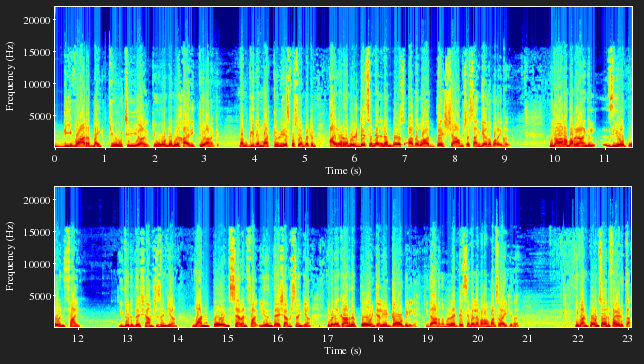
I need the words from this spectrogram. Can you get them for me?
ഡിവൈഡ് ബൈ ക്യൂ ചെയ്യുകയാണെങ്കിൽ ക്യൂ കൊണ്ട് നമ്മൾ ഹരിക്കുകയാണെങ്കിൽ നമുക്കിനെ മറ്റൊരു എക്സ്പ്രസ് ചെയ്യാൻ പറ്റും. അതിനാണ് നമ്മൾ ഡെസിമൽ നമ്പേഴ്സ് അഥവാ ദശാംശ സംഖ്യ എന്ന് പറയുന്നത്. ഉദാഹരണം പറയുകയാണെങ്കിൽ സീറോ പോയിന്റ് ഫൈവ് ഇതൊരു ദശാംശ സംഖ്യയാണ്. വൺ പോയിന്റ് സെവൻ ഫൈവ് ഇതും ദശാംശ സംഖ്യയാണ്. ഇവിടെ കാണുന്ന പോയിന്റ് അല്ലെങ്കിൽ ഡോട്ട് ഇല്ലേ ഇതാണ് നമ്മളുടെ ഡെസിമൽ നമ്പറാണ് മനസ്സിലാക്കുന്നത് ഈ വൺ പോയിന്റ് സെവൻ ഫൈവ് എടുത്താൽ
